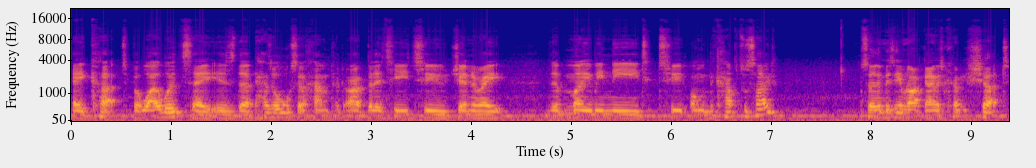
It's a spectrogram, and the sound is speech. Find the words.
a cut. But what I would say is that has also hampered our ability to generate the money we need to on the capital side. So the Museum of Art Gallery is currently shut,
